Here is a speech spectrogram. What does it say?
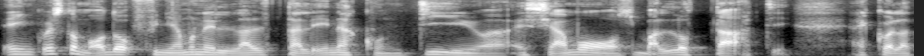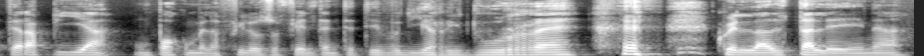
E in questo modo finiamo nell'altalena continua e siamo sballottati. Ecco, la terapia, un po' come la filosofia, il tentativo di ridurre quell'altalena.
